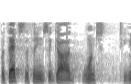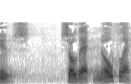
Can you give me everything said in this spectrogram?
But that's the things that God wants to use so that no flesh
